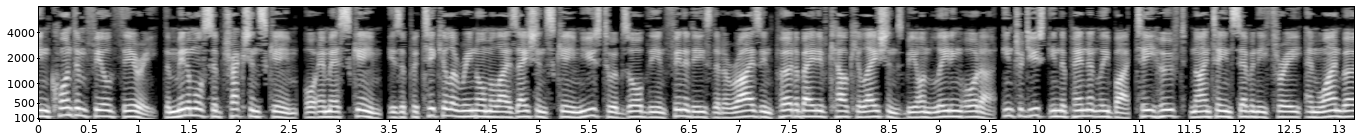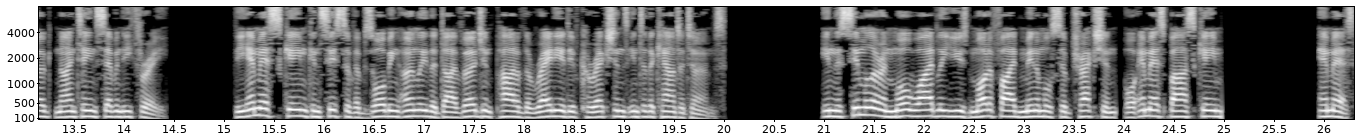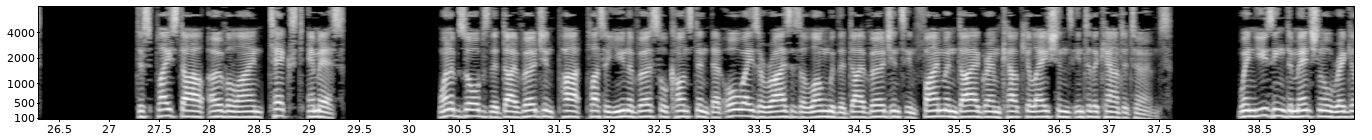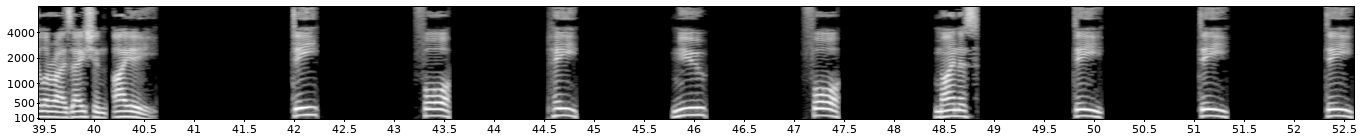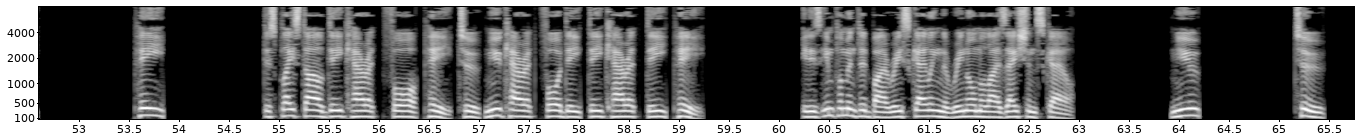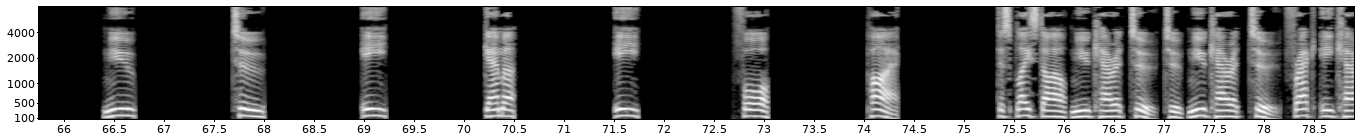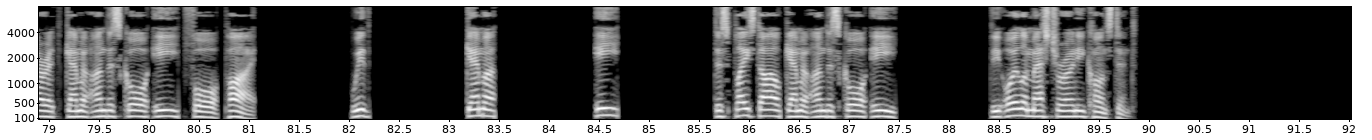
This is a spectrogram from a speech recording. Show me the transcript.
In quantum field theory, the minimal subtraction scheme, or MS scheme, is a particular renormalization scheme used to absorb the infinities that arise in perturbative calculations beyond leading order, introduced independently by T. Hooft and Weinberg 1973. The MS scheme consists of absorbing only the divergent part of the radiative corrections into the counterterms. In the similar and more widely used modified minimal subtraction, or MS bar scheme MS display style overline text MS one absorbs the divergent part plus a universal constant that always arises along with the divergence in Feynman diagram calculations into the counterterms. When using dimensional regularization, i.e. d 4 p mu 4 minus d d d p display style d caret 4 p 2 mu caret 4 d d caret d p it is implemented by rescaling the renormalization scale. Mu 2 mu 2 e gamma e 4 pi. Display style mu caret 2 to mu caret 2 frac e caret gamma underscore e 4 pi. With gamma e. Display style gamma underscore e. The Euler-Mascheroni constant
